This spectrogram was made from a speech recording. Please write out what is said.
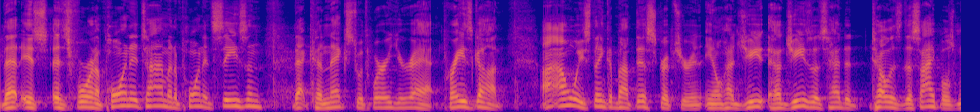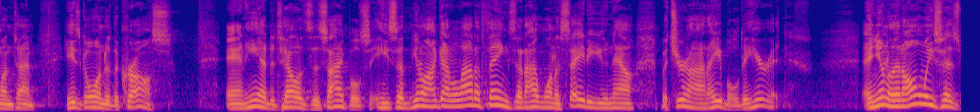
that is, is for an appointed time, an appointed season that connects with where you're at. Praise God. I always think about this scripture, and you know how, how Jesus had to tell his disciples one time he's going to the cross, and he had to tell his disciples. He said, "You know, I got a lot of things that I want to say to you now, but you're not able to hear it." And you know that always has,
